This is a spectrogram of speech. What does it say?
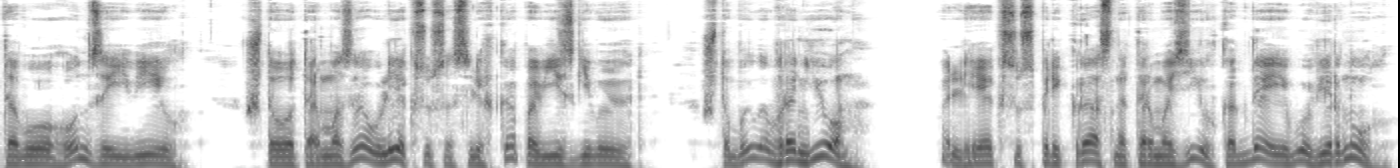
того, он заявил, что тормоза у Лексуса слегка повизгивают, что было враньем. Лексус прекрасно тормозил, когда я его вернул.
